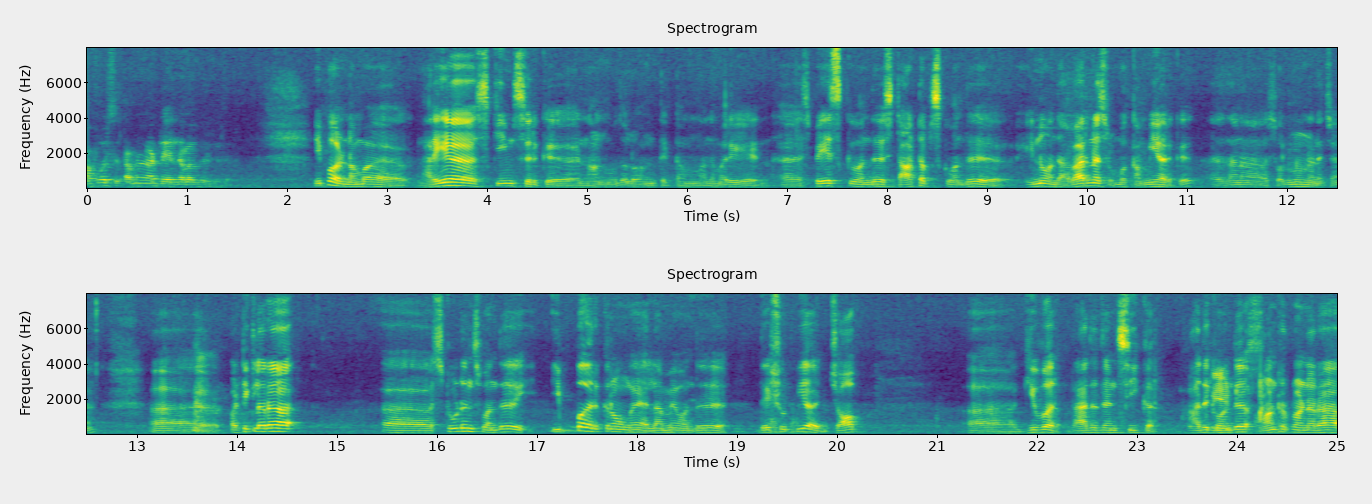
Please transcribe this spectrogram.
ஆஃபர்ஸ் தமிழ்நாட்டில் எந்த அளவுக்கு இருக்குது? இப்போ நம்ம நிறைய ஸ்கீம்ஸ் இருக்குது நான் முதல்வன் திட்டம் அந்த மாதிரி ஸ்பேஸ்க்கு வந்து ஸ்டார்ட் அப்ஸ்க்கு வந்து இன்னும் அந்த அவேர்னஸ் ரொம்ப கம்மியாக இருக்குது அதுதான் நான் சொல்லணும்னு நினச்சேன். பர்டிகுலராக ஸ்டூடெண்ட்ஸ் வந்து இப்போ இருக்கிறவங்க எல்லாமே வந்து they should be a job giver rather than seeker அதுக்கு வந்து ஆண்டர்ப்ரனராக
